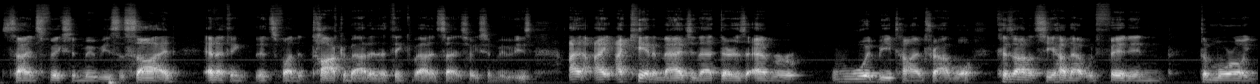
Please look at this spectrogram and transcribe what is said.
science fiction movies aside, and I think it's fun to talk about it. I think about it in science fiction movies. I, I, I can't imagine that there's ever would be time travel because I don't see how that would fit in the moral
